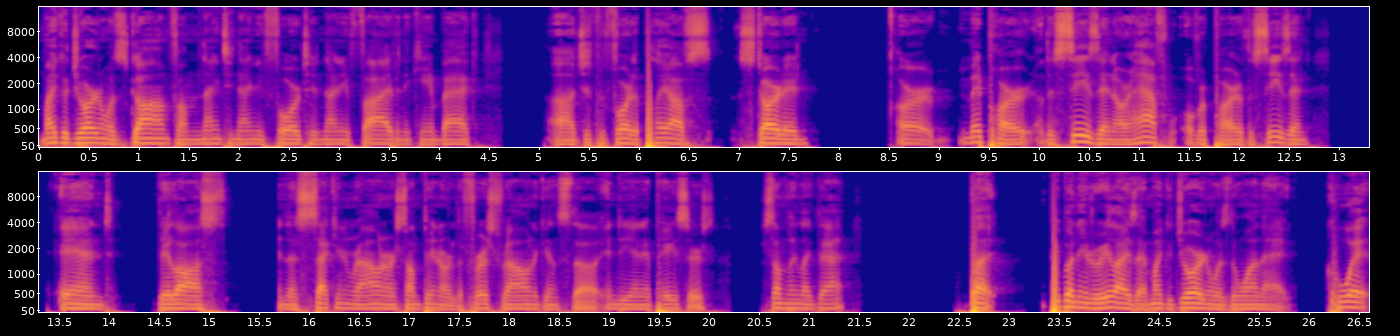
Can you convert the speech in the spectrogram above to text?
Michael Jordan was gone from 1994 to 95, and he came back uh, just before the playoffs started or mid part of the season or half over part of the season, and they lost in the second round or something, or the first round against the Indiana Pacers, something like that. But people need to realize that Michael Jordan was the one that quit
